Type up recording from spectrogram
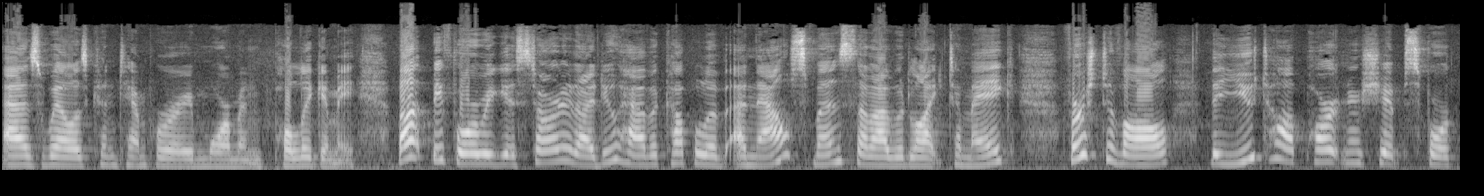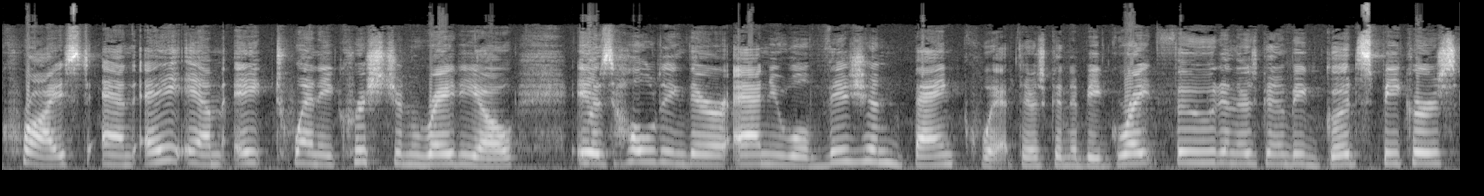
as well as contemporary Mormon polygamy. But before we get started, I do have a couple of announcements that I would like to make. First of all, the Utah Partnerships for Christ and AM 820 Christian Radio is holding their annual Vision Banquet. There's going to be great food and there's going to be good speakers.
